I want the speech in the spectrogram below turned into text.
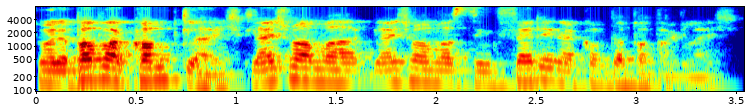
Guck der Papa kommt gleich. Gleich machen wir, gleich machen wir das Ding fertig, dann kommt der Papa gleich.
